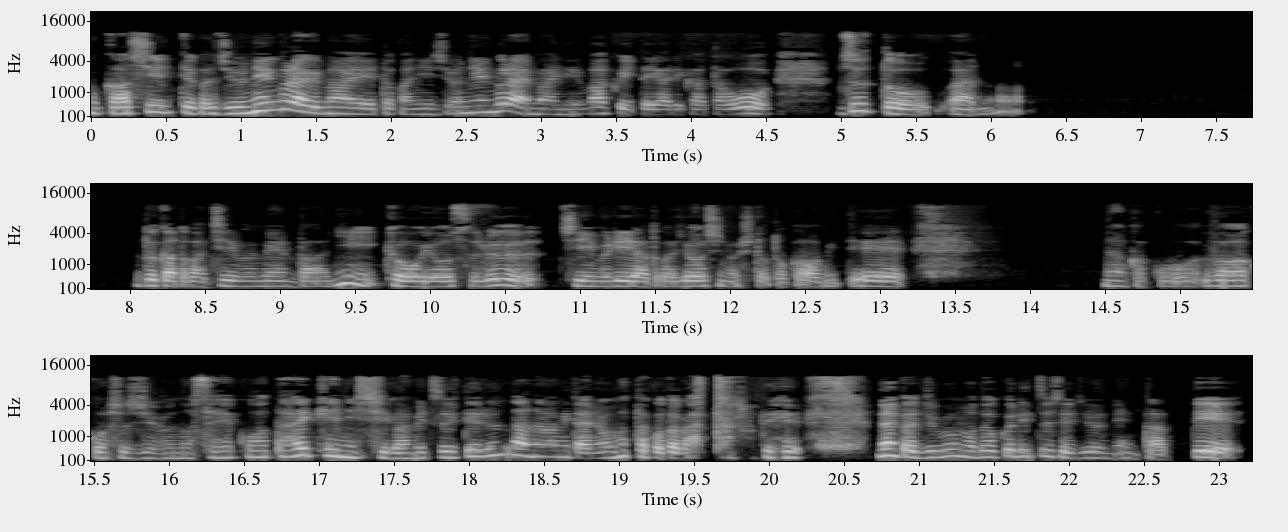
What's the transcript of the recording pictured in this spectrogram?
昔っていうか10年ぐらい前とか20年ぐらい前にうまくいったやり方をずっと、あの、部下とかチームメンバーに強要するチームリーダーとか上司の人とかを見て、なんかこう、うわこの人自分の成功体験にしがみついてるんだな、みたいに思ったことがあったので、なんか自分も独立して10年経って、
